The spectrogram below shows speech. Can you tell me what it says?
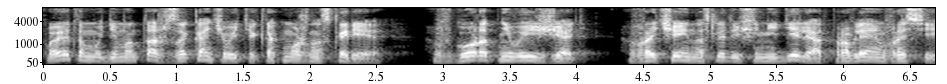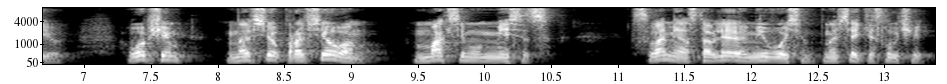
Поэтому демонтаж заканчивайте как можно скорее. В город не выезжать. Врачей на следующей неделе отправляем в Россию. В общем, на все про все вам максимум месяц. С вами оставляю Ми-8 на всякий случай.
